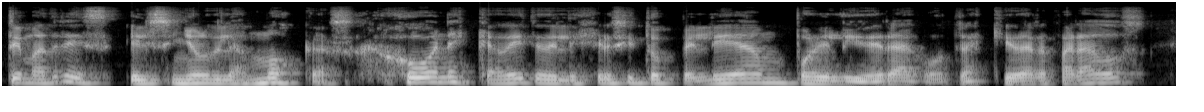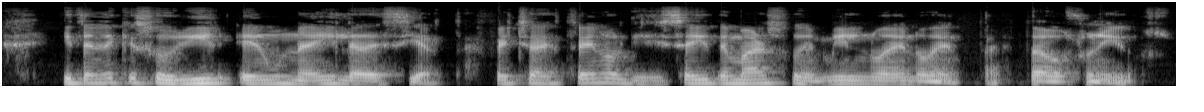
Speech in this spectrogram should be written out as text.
Tema 3. El Señor de las Moscas. Jóvenes cadetes del ejército pelean por el liderazgo tras quedar parados y tener que subir en una isla desierta. Fecha de estreno el 16 de marzo de 1990, Estados Unidos.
